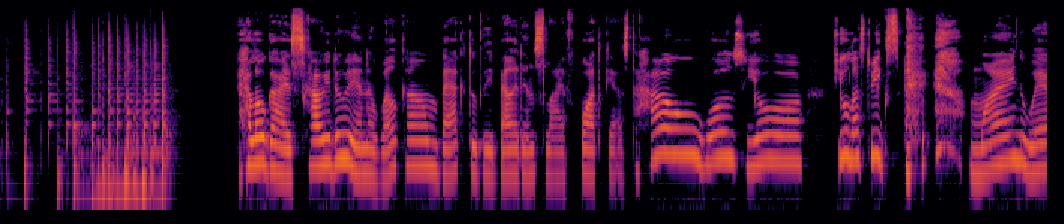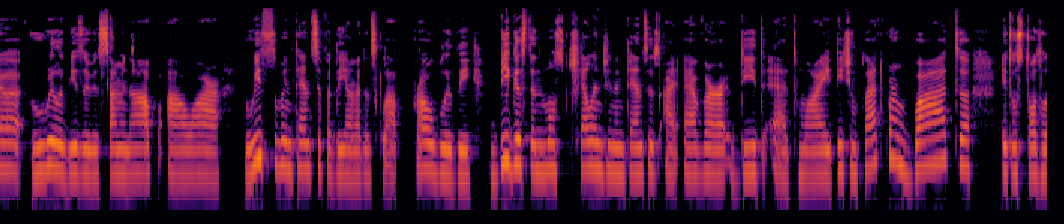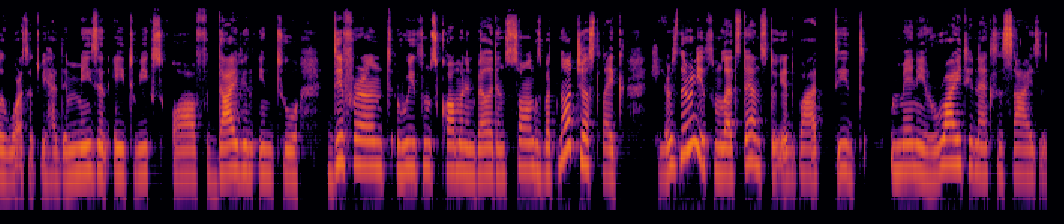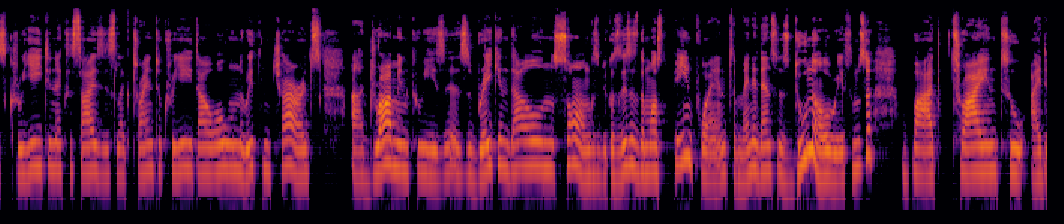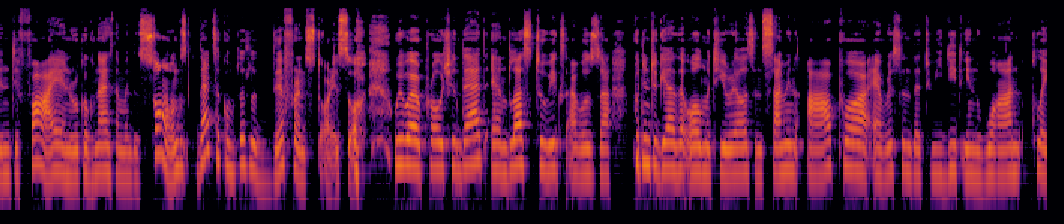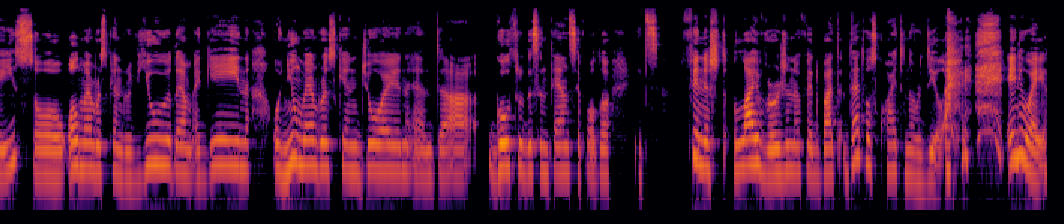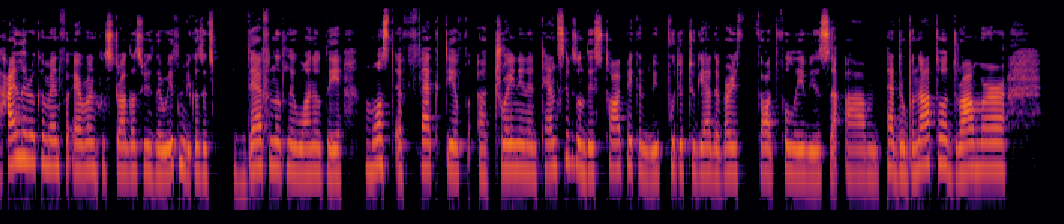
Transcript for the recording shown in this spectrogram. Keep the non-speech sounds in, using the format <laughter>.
Hello guys, how are you doing? Welcome back to the Belly Dance Live podcast. How was your few last weeks. <laughs> Mine were really busy with summing up our rhythm intensive at the Yana Dance Club. Probably the biggest and most challenging intensives I ever did at my teaching platform, but uh, it was totally worth it. We had amazing eight weeks of diving into different rhythms common in belly and songs, but not just like, here's the rhythm, let's dance to it, but did many writing exercises, creating exercises like trying to create our own rhythm charts, uh, drumming quizzes, breaking down songs, because this is the most pain point. Many dancers do know rhythms, but trying to identify and recognize them in the songs, that's a completely different story. <laughs> So we were approaching that, and last two weeks I was uh, putting together all materials and summing up uh, everything that we did in one place so all members can review them again or new members can join and uh, go through this intensive although it's finished live version of it but that was quite an ordeal. <laughs> Anyway highly recommend for everyone who struggles with the rhythm because it's definitely one of the most effective uh, training intensives on this topic and we put it together very thoughtfully with um, pedro bonato drummer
